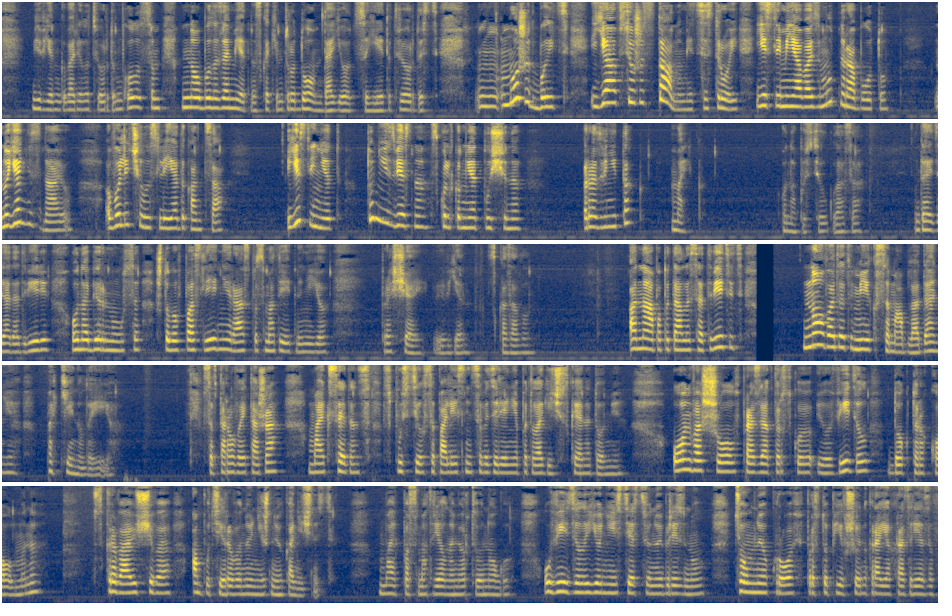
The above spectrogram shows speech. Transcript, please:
Вивьен говорила твердым голосом, но было заметно, с каким трудом дается ей эта твердость. «Может быть, я все же стану медсестрой, если меня возьмут на работу. Но я не знаю, вылечилась ли я до конца. Если нет, то неизвестно, сколько мне отпущено. Разве не так, Майк?» Он опустил глаза. Дойдя до двери, он обернулся, чтобы в последний раз посмотреть на нее. «Прощай, Вивьен», — сказал он. Она попыталась ответить, но в этот миг самообладание покинуло ее. Со второго этажа Майк Седенс спустился по лестнице в отделение патологической анатомии. Он вошел в прозекторскую и увидел доктора Колмана, вскрывающего ампутированную нижнюю конечность. Майк посмотрел на мертвую ногу, увидел ее неестественную белизну, темную кровь, проступившую на краях разрезов.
